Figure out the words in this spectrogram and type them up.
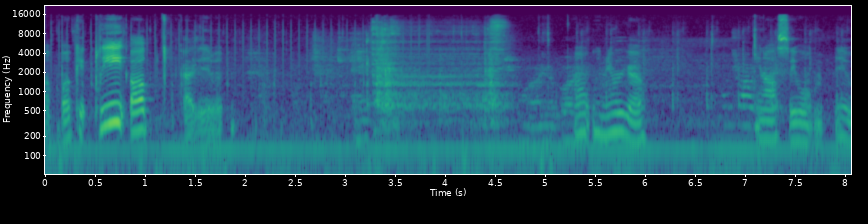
A bucket. Please. Up. Oh, God damn it. Oh, and here we go. And honestly, won't, it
